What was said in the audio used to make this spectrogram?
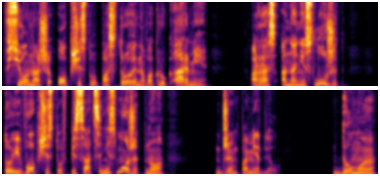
Все наше общество построено вокруг армии, а раз она не служит, то и в общество вписаться не сможет, но...» Джем помедлил. «Думаю,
